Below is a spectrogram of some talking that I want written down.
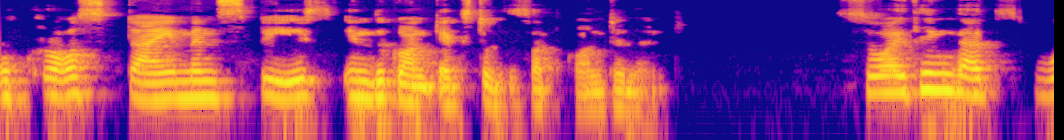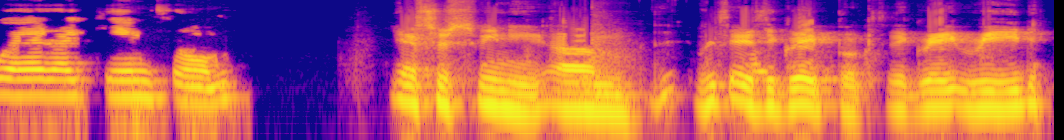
across time and space in the context of the subcontinent. So I think that's where I came from. Yashaswini. Um, it's, it's, a great book. It's a great read.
